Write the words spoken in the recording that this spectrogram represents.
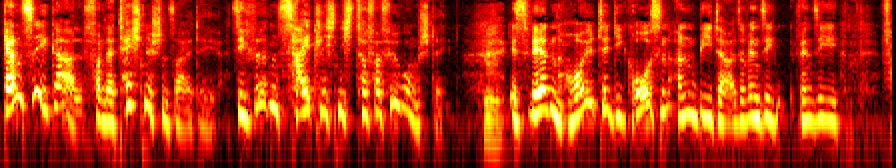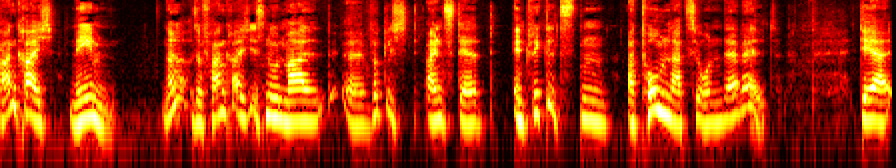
ganz egal von der technischen Seite her, sie würden zeitlich nicht zur Verfügung stehen. Hm. Es werden heute die großen Anbieter, also wenn Sie, wenn Sie Frankreich nehmen, ne, also Frankreich ist nun mal äh, wirklich eins der entwickeltsten Atomnationen der Welt. Der,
